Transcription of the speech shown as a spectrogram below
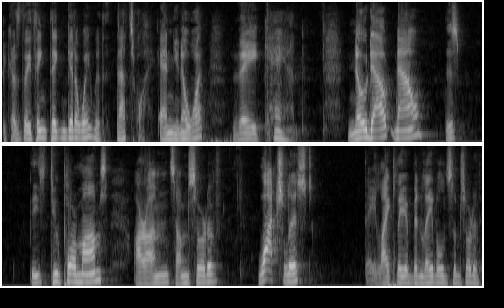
Because they think they can get away with it. That's why. And you know what? They can. No doubt now, this these two poor moms are on some sort of watch list. They likely have been labeled some sort of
